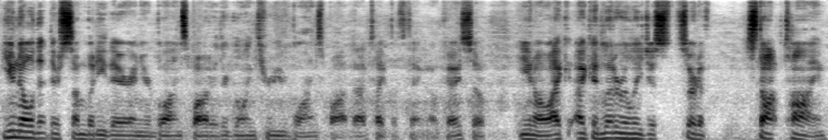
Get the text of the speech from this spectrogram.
you know that there's somebody there in your blind spot or they're going through your blind spot, that type of thing, okay? So, you know, I, I could literally just sort of stop time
